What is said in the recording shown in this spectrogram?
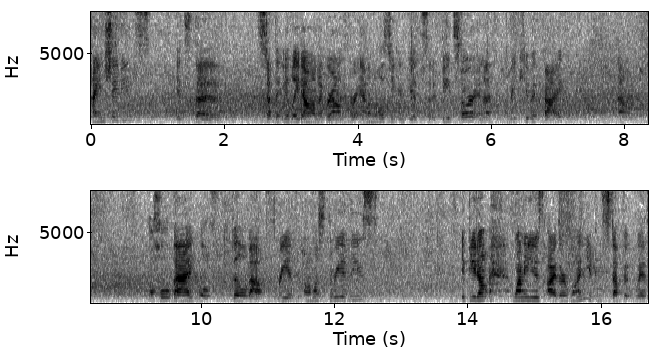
pine shavings. It's the stuff that you lay down on the ground for animals. You can get this at a feed store in a three cubic bag. Um, a whole bag will fill about three of, almost three of these. If you don't want to use either one, you can stuff it with,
